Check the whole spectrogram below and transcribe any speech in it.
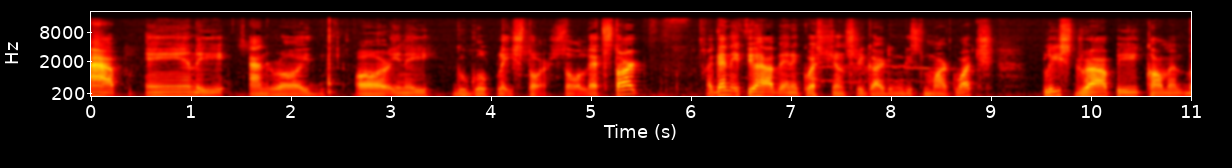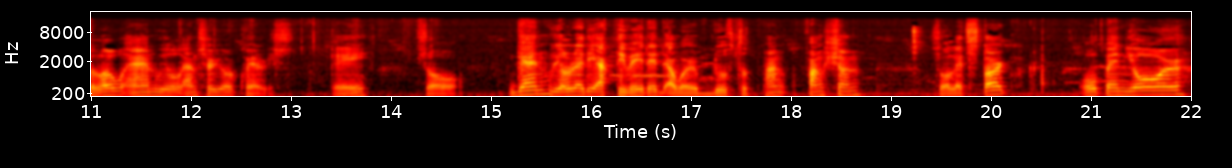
app in the Android or in a Google Play Store. So let's start. Again, if you have any questions regarding this smartwatch, please drop a comment below and we'll answer your queries. Okay, so again, we already activated our Bluetooth fun function. So let's start. Open your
